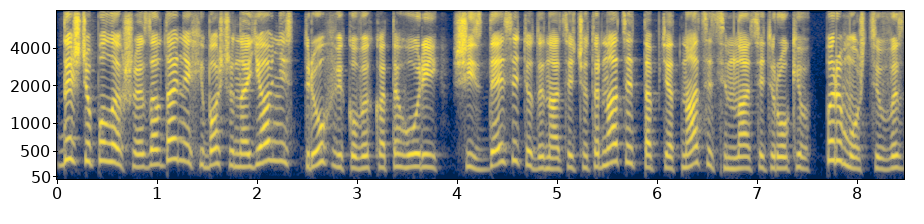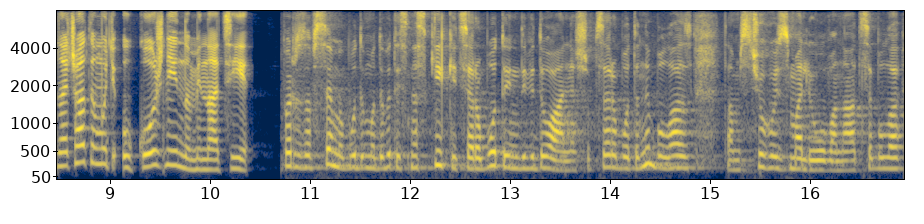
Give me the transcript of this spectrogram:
Дещо полегшує завдання хіба що наявність трьох вікових категорій – 6, 10, 11, 14 та 15, 17 років. Переможців визначатимуть у кожній номінації. Перш за все, ми будемо дивитись, наскільки ця робота індивідуальна, щоб ця робота не була там з чогось змальована, а це була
